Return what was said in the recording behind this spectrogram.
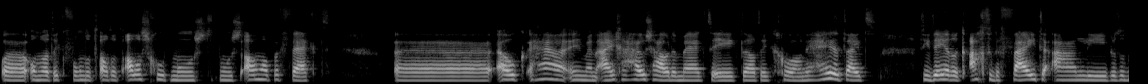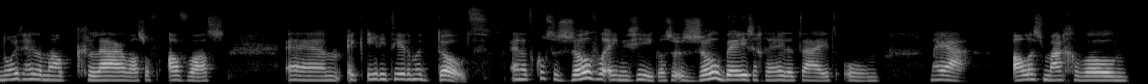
Uh, omdat ik vond dat altijd alles goed moest. Het moest allemaal perfect. Uh, ook hè, in mijn eigen huishouden merkte ik dat ik gewoon de hele tijd het idee had dat ik achter de feiten aanliep. Dat het nooit helemaal klaar was of af was. En ik irriteerde me dood. En het kostte zoveel energie. Ik was zo bezig de hele tijd om, nou ja, alles maar gewoon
